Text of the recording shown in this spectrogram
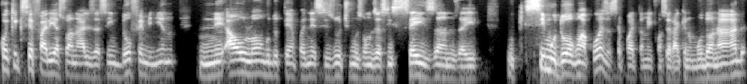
o, que, que você faria a sua análise assim do feminino ao longo do tempo, nesses últimos, vamos dizer assim, seis anos aí? O que, se mudou alguma coisa, você pode também considerar que não mudou nada.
